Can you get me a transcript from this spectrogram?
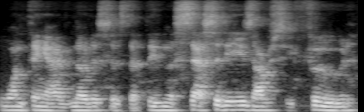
one thing I've noticed is that the necessities, obviously food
